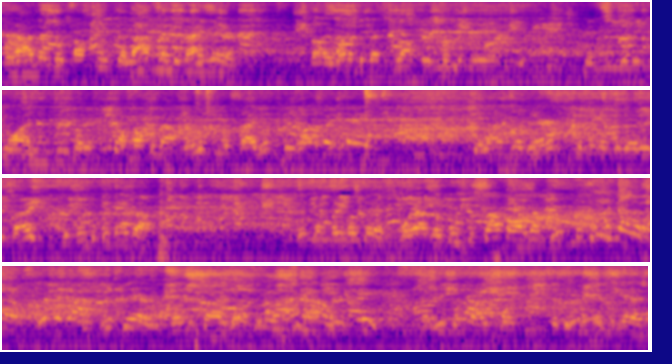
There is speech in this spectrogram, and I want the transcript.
Morado goes up to Galanza, denied there by one of the best blockers from the UAAP in season 81. Tolentino from the back row, he was silent. They're there, it to the other side. They go to Pineda. Then some by Valdez. Morado goes to Sapa. That good. It's there on the side of the Smashers. That is a five-point lead that they win again.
